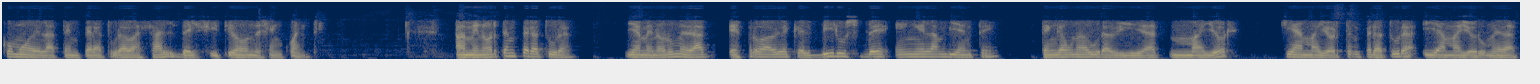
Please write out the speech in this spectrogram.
como de la temperatura basal del sitio donde se encuentre. A menor temperatura y a menor humedad es probable que el virus de en el ambiente tenga una durabilidad mayor que a mayor temperatura y a mayor humedad.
